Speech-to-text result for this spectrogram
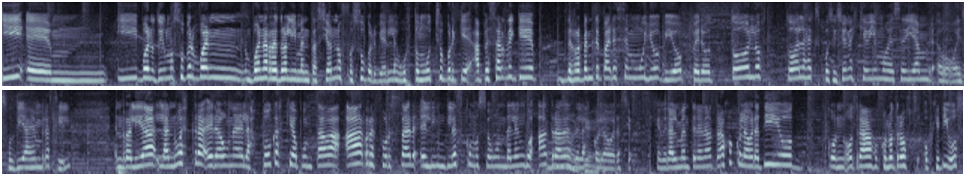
Y, eh, y bueno, tuvimos súper buen, buena retroalimentación, nos fue súper bien, les gustó mucho porque a pesar de que de repente parece muy obvio, pero todos los, todas las exposiciones que vimos ese día en o esos días en Brasil, en realidad la nuestra era una de las pocas que apuntaba a reforzar el inglés como segunda lengua a través de las colaboraciones. Generalmente eran trabajos colaborativos con otras con otros objetivos,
